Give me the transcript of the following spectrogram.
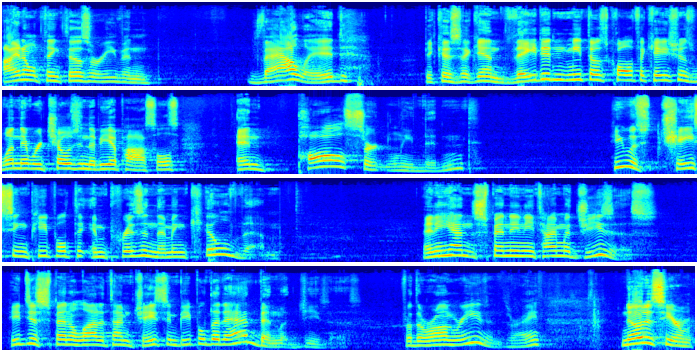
I don't think those are even valid because, again, they didn't meet those qualifications when they were chosen to be apostles, and Paul certainly didn't. He was chasing people to imprison them and kill them. And he hadn't spent any time with Jesus. He just spent a lot of time chasing people that had been with Jesus for the wrong reasons, right? Notice here,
